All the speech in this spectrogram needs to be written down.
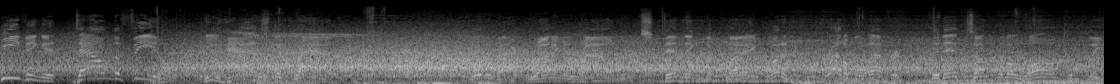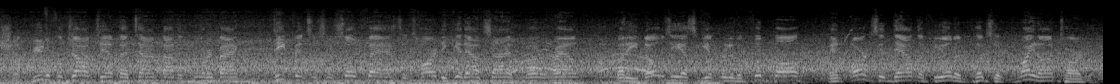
Heaving it down the field. He has the grab. Quarterback running around, extending the play. What an incredible effort that ends up with a long completion. Beautiful job, Jim, that time by the quarterback. Defenses are so fast, it's hard to get outside and run around, but he knows he has to get rid of the football and arcs it down the field and puts it right on target.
